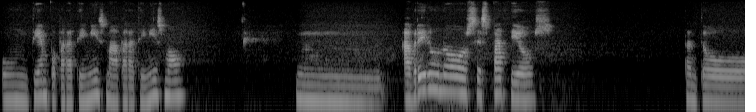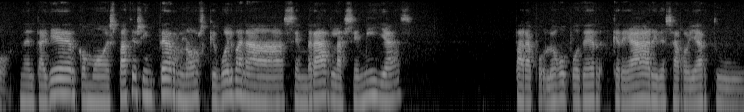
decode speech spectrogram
un tiempo para ti misma, para ti mismo, Mm, abrir unos espacios, tanto en el taller como espacios internos, que vuelvan a sembrar las semillas para luego poder crear y desarrollar tu,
